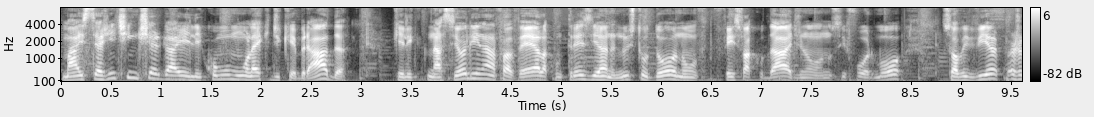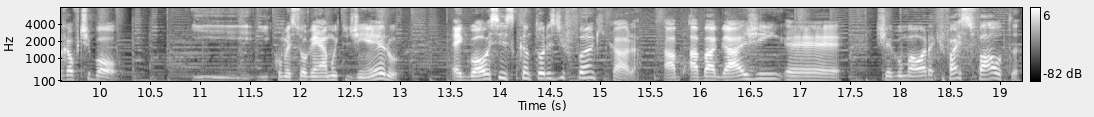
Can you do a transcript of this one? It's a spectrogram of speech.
Mas se a gente enxergar ele como um moleque de quebrada, que ele nasceu ali na favela com 13 anos, não estudou, não fez faculdade, não, não se formou, só vivia para jogar futebol e, e, começou a ganhar muito dinheiro, é igual esses cantores de funk, cara. A, a bagagem é, chega uma hora que faz falta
